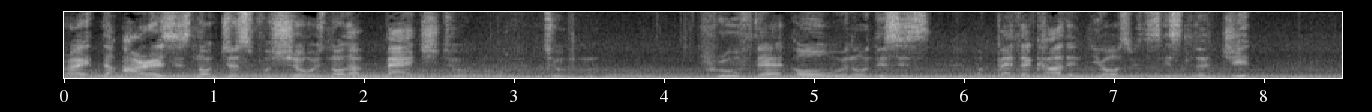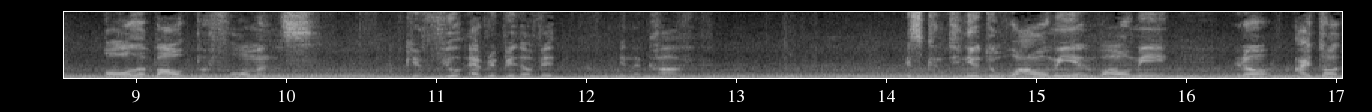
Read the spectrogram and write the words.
right? The RS is not just for show. It's not a badge to to prove that oh, you know, this is a better car than yours. It's, it's legit all about performance. You can feel every bit of it in the car. It's continued to wow me and wow me. You know, I thought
